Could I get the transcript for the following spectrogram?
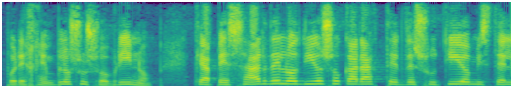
Por ejemplo, su sobrino, que a pesar del odioso carácter de su tío Mr.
